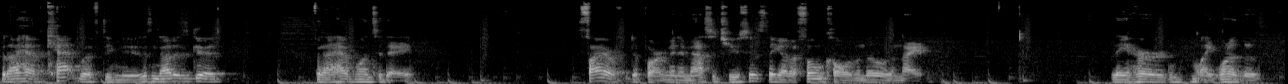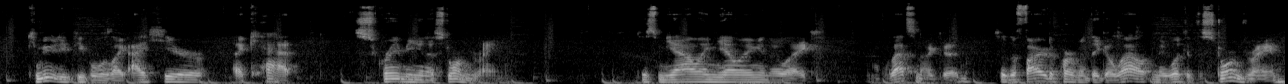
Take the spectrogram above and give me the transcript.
but I have cat lifting news, not as good, but I have one today. Fire department in Massachusetts, they got a phone call in the middle of the night. They heard, like, one of the community people was like, I hear a cat screaming in a storm drain. Just meowing, yelling, and they're like, well, that's not good. So the fire department, they go out and they look at the storm drain,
